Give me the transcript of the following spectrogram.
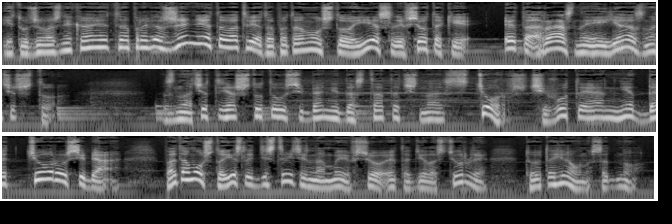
И тут же возникает опровержение этого ответа, потому что если все-таки это разные я, значит что? Значит, я что-то у себя недостаточно стер, чего-то я не дотер у себя. Потому что если действительно мы все это дело стерли, то это я у нас одно –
